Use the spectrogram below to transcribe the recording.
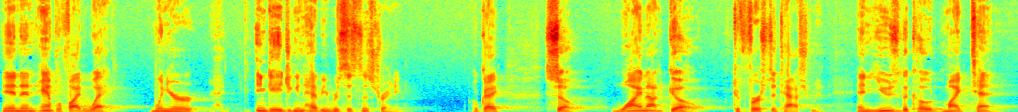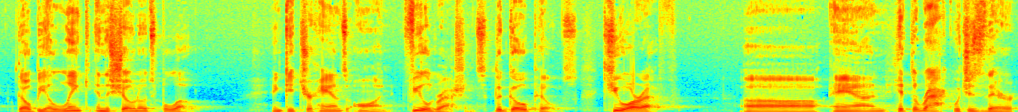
in an amplified way when you're engaging in heavy resistance training. Okay? So, why not go to First Detachment and use the code Mike10? There'll be a link in the show notes below and get your hands on field rations, the Go pills, QRF, uh, and Hit the Rack, which is their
